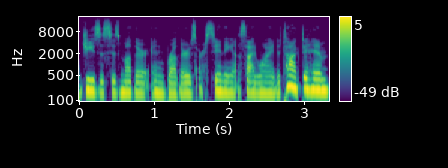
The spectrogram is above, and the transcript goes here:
Jesus' mother and brothers are standing outside wanting to talk to him.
